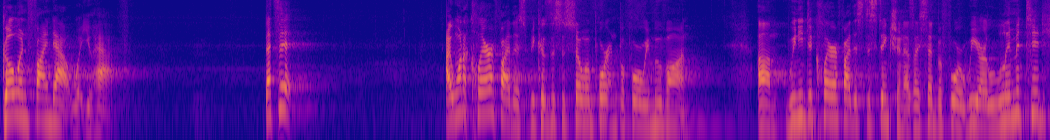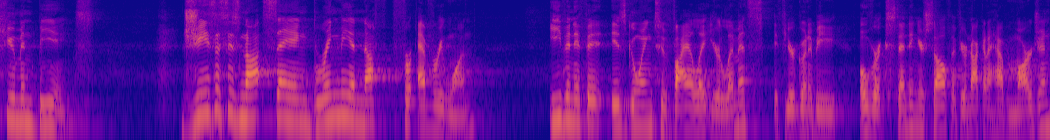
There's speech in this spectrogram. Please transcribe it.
Go and find out what you have. That's it. I want to clarify this because this is so important before we move on. Um, we need to clarify this distinction. As I said before, we are limited human beings. Jesus is not saying, bring me enough for everyone, even if it is going to violate your limits, if you're going to be overextending yourself, if you're not going to have margin.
